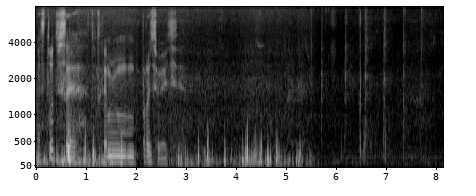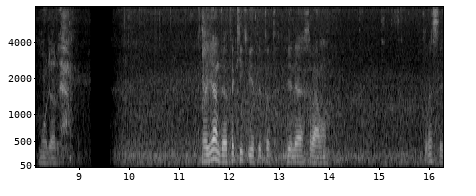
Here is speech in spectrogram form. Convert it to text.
Ось тут все, тут працюють всі. Муляри. Троянди, отакі квіти тут біля храму. Красиві.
